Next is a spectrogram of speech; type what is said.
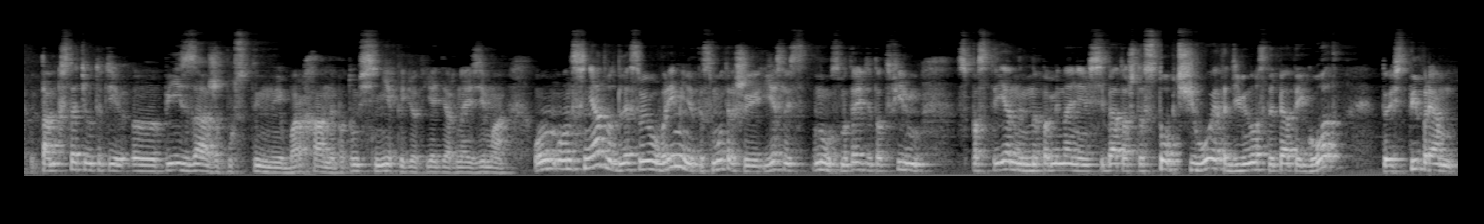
Там, кстати, вот эти э, пейзажи пустынные, барханы, потом снег идет, ядерная зима. Он, он снят вот для своего времени, ты смотришь, и если ну, смотреть этот фильм с постоянным напоминанием себя, то, что стоп, чего, это 95-й год, то есть ты прям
